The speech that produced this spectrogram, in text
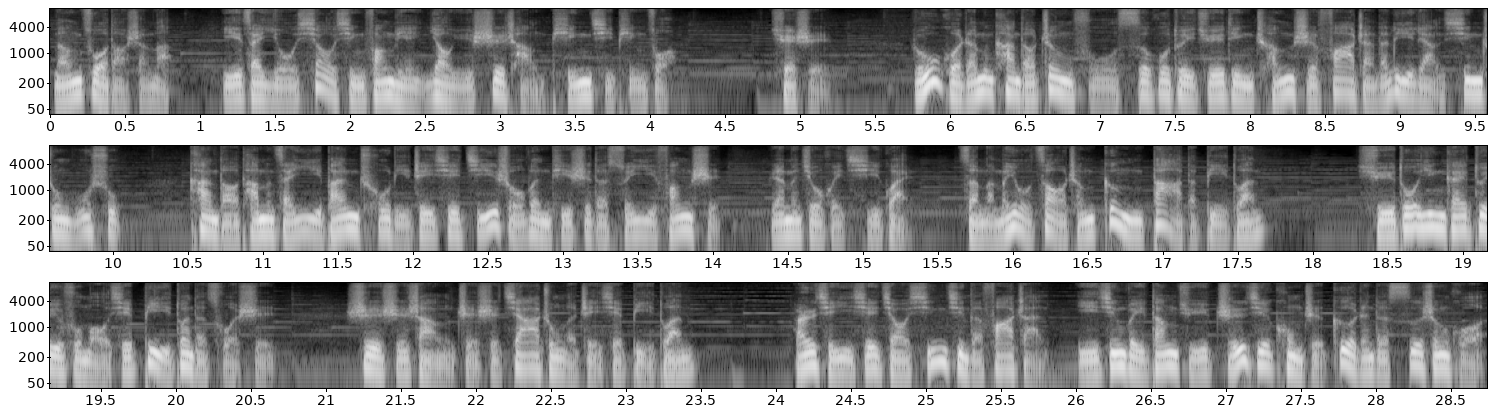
能做到什么，以在有效性方面要与市场平起平坐。确实。如果人们看到政府似乎对决定城市发展的力量心中无数，看到他们在一般处理这些棘手问题时的随意方式，人们就会奇怪，怎么没有造成更大的弊端？许多应该对付某些弊端的措施，事实上只是加重了这些弊端。而且一些较新进的发展，已经为当局直接控制个人的私生活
